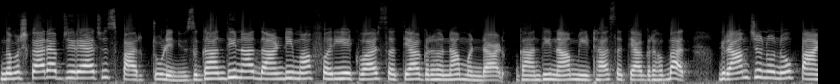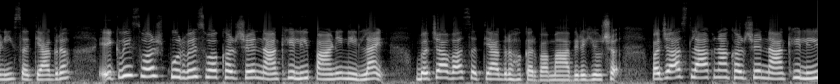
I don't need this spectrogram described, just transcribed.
નમસ્કાર, આપ જોઈ રહ્યા છો સ્પાર્ક ટુડે ન્યૂઝ ગાંધીના દાંડીમાં ફરી એકવાર સત્યાગ્રહના મંડાળ. ગાંધીના મીઠા સત્યાગ્રહ બાદ ગ્રામજનોનો પાણી સત્યાગ્રહ. એકવીસ વર્ષ પૂર્વે સ્વખર્ચે નાખેલી પાણીની લાઈન બચાવવા સત્યાગ્રહ કરવામાં આવી રહ્યો છે. પચાસ લાખના ખર્ચે નાખેલી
